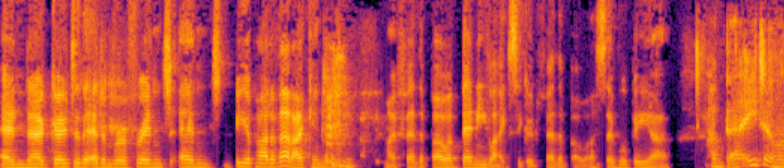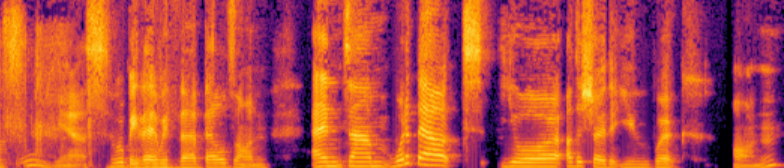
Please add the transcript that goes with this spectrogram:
and uh, go to the Edinburgh Fringe and be a part of that. I can do my feather boa. Benny likes a good feather boa, so we'll be. Uh, I bet he does. Ooh, yes, we'll be there with uh, bells on. And um, what about your other show that you work on,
